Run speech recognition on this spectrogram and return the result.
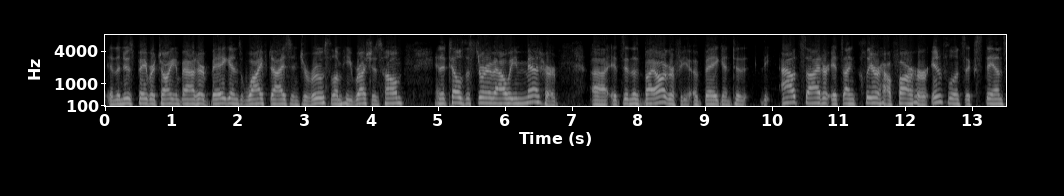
in the newspaper, talking about her. Begin's wife dies in Jerusalem. He rushes home and it tells the story of how he met her. Uh, it's in the biography of Begin. To the outsider, it's unclear how far her influence extends,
